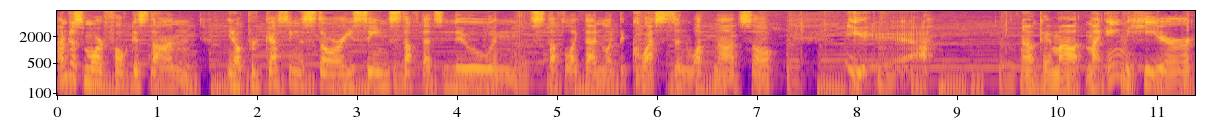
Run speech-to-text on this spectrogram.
I'm just more focused on, you know, progressing the story, seeing stuff that's new and stuff like that, and like the quests and whatnot, so, yeah. Okay, my, my aim here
